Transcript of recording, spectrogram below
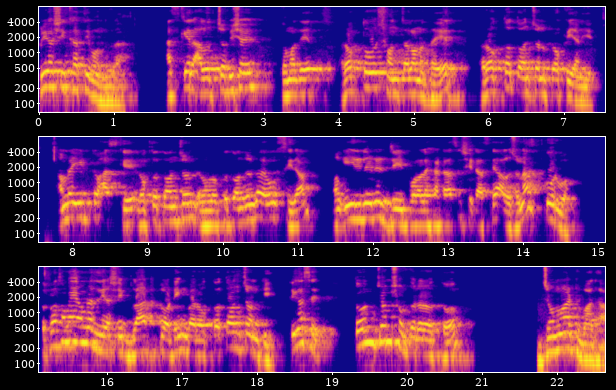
প্রিয় শিক্ষার্থী বন্ধুরা, আজকের আলোচ্য বিষয় তোমাদের রক্ত সঞ্চালন অধ্যায়ের রক্ত তঞ্চন প্রক্রিয়া নিয়ে। আমরা এই তো আজকে রক্ত তঞ্চন এবং রক্ত তঞ্চন এবং সিরাম এবং এই রিলেটেড যে পড়ালেখাটা আছে সেটা আজকে আলোচনা করব। তো প্রথমে আমরা যদি আসি ব্লাড ক্লটিং বা রক্ত তঞ্চন কি? ঠিক আছে? তঞ্চন শব্দটার অর্থ জমাট বাধা।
